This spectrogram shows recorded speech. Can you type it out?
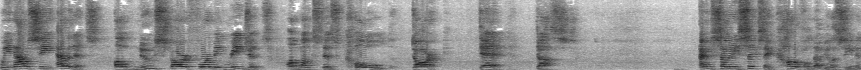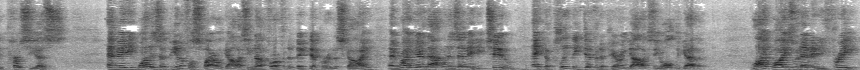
we now see evidence of new star-forming regions amongst this cold, dark, dead dust. M76, a colorful nebula seen in Perseus. M81 is a beautiful spiral galaxy not far from the Big Dipper in the sky. And right near that one is M82, a completely different appearing galaxy altogether. Likewise with M83,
